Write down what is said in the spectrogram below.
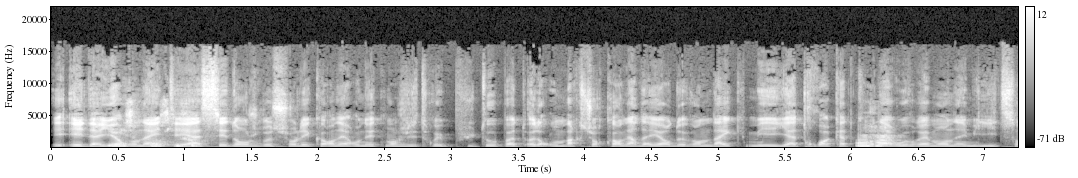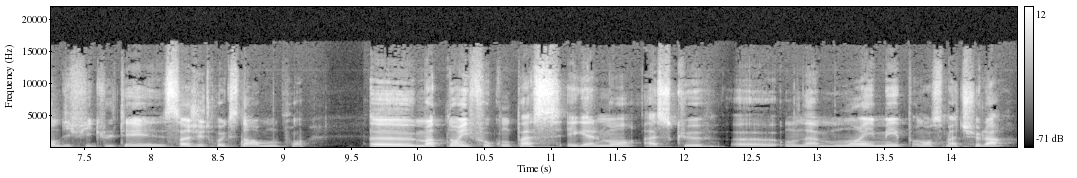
Et, et d'ailleurs, on a été faut- assez dangereux sur les corners. Honnêtement, j'ai trouvé plutôt pas. Alors, on marque sur corner d'ailleurs de Van Dyke, mais il y a 3-4 Mhm. corners où vraiment on a mis lead sans difficulté. Et ça, j'ai trouvé que c'était un bon point. Euh, maintenant, il faut qu'on passe également à ce que euh, on a moins aimé pendant ce match-là.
